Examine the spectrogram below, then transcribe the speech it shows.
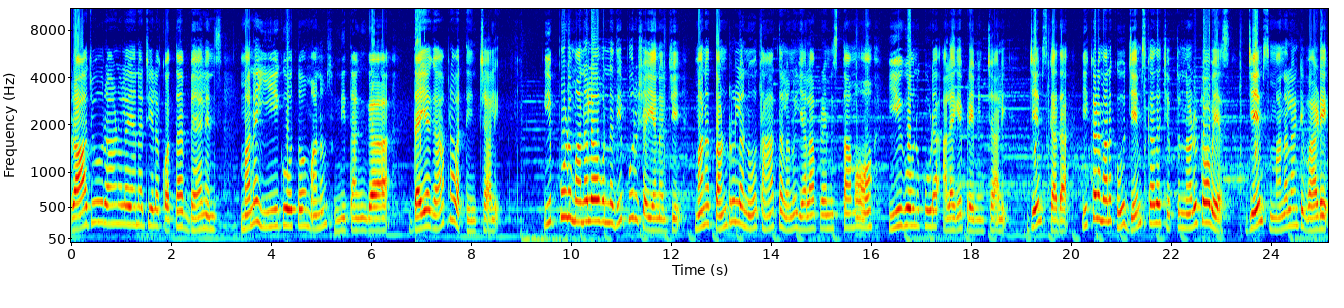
రాజు రాణుల ఎనర్జీల కొత్త బ్యాలెన్స్. మన ఈగోతో మనం సున్నితంగా దయగా ప్రవర్తించాలి. ఇప్పుడు మనలో ఉన్నది పురుష ఎనర్జీ. మన తండ్రులను తాతలను ఎలా ప్రేమిస్తామో ఈగోను కూడా అలాగే ప్రేమించాలి. జేమ్స్ కథ. ఇక్కడ మనకు జేమ్స్ కథ చెప్తున్నాడు టోబయస్. జేమ్స్ మనలాంటి వాడే.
